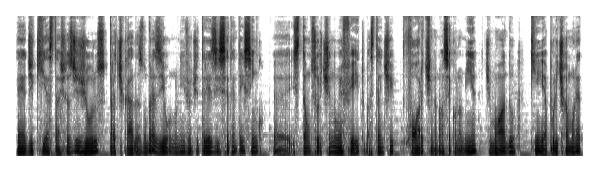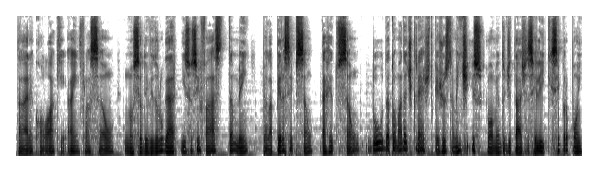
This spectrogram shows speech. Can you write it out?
é, de que as taxas de juros praticadas no Brasil, no nível de 13,75, é, estão surtindo um efeito bastante forte na nossa economia, de modo que a política monetária coloque a inflação no seu devido lugar. Isso se faz também pela percepção da redução do, da tomada de crédito, que é justamente isso que o aumento de taxa Selic se propõe.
